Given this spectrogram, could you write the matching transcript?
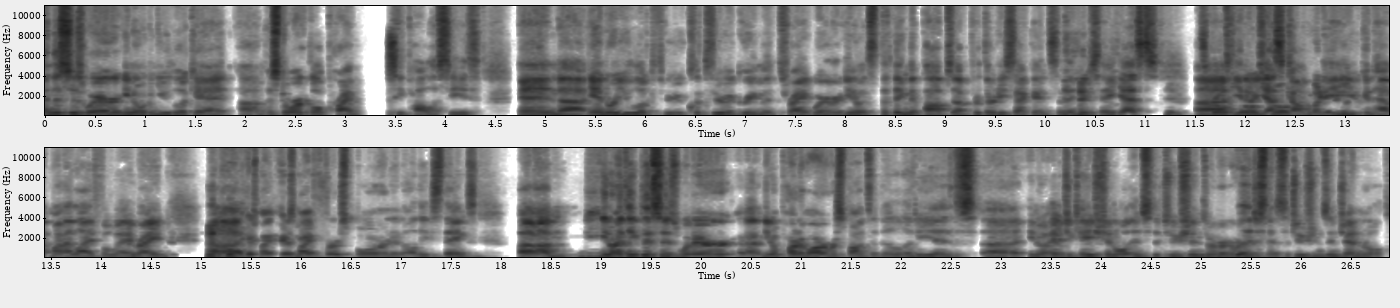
And this is where, you know, when you look at um, historical privacy policies and uh, and or you look through click through agreements, right? Where, you know, it's the thing that pops up for 30 seconds and then you say, yes, uh, you know, yes, company, you can have my life away, right? Uh, here's my here's my firstborn and all these things. Um, you know, I think this is where uh, you know part of our responsibility is uh, you know educational institutions or really just institutions in general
